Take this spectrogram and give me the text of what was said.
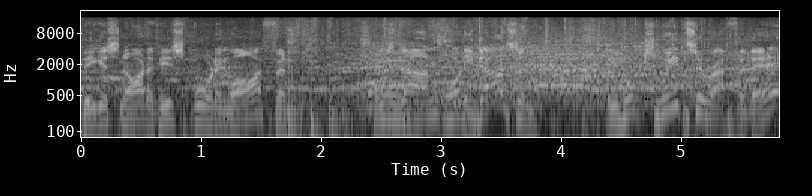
Biggest night of his sporting life, and he's done what he does, and he hooks with Zerafa there.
